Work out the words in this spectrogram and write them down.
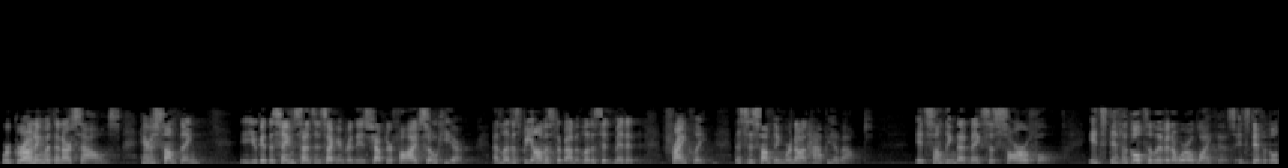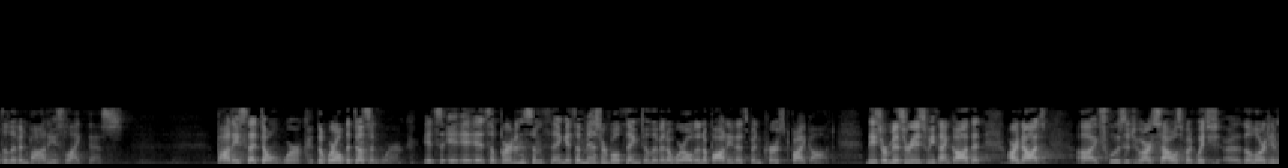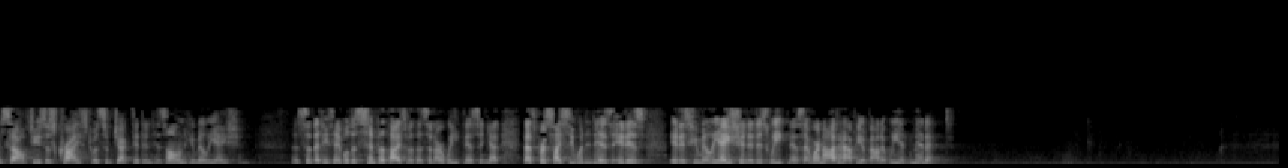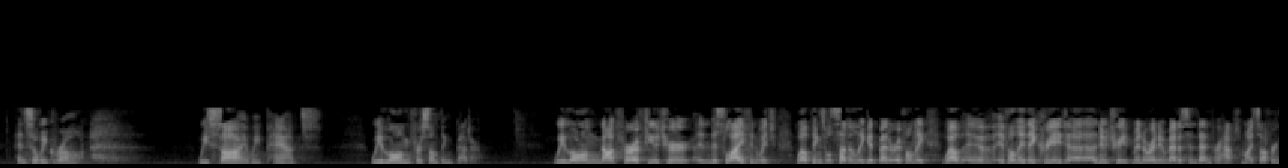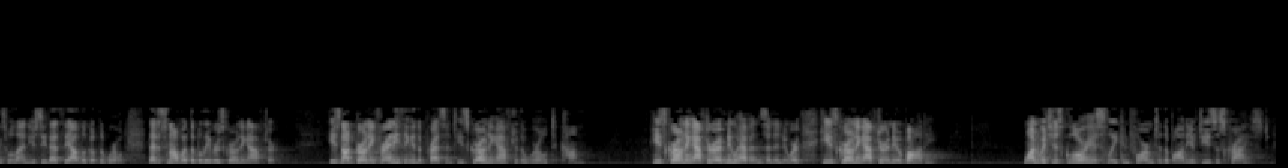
We're groaning within ourselves. Here's something. You get the same sense in 2 Corinthians chapter 5. So here. And let us be honest about it. Let us admit it frankly. This is something we're not happy about. It's something that makes us sorrowful. It's difficult to live in a world like this. It's difficult to live in bodies like this. Bodies that don't work, the world that doesn't work. It's, it, it's a burdensome thing. It's a miserable thing to live in a world and a body that's been cursed by God. These are miseries, we thank God, that are not uh, exclusive to ourselves, but which uh, the Lord Himself, Jesus Christ, was subjected in His own humiliation so that He's able to sympathize with us in our weakness. And yet, that's precisely what it is. It is, it is humiliation, it is weakness, and we're not happy about it. We admit it. And so we groan. We sigh, we pant, we long for something better. We long not for a future in this life in which, well, things will suddenly get better. If only, well, if, if only they create a, a, new treatment or a new medicine, then perhaps my sufferings will end. You see, that's the outlook of the world. That is not what the believer is groaning after. He's not groaning for anything in the present. He's groaning after the world to come. He's groaning after a new heavens and a new earth. He's groaning after a new body one which is gloriously conformed to the body of Jesus Christ.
